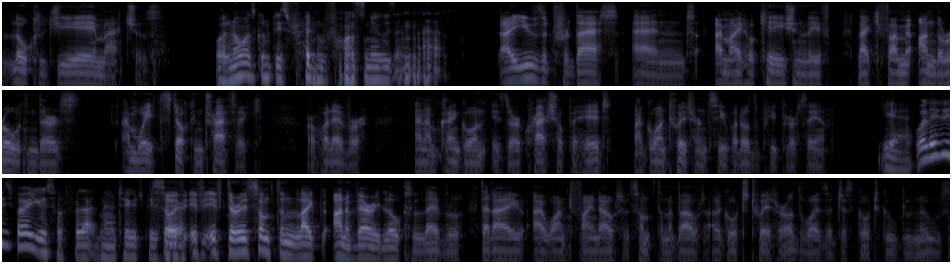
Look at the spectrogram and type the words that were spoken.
local GAA matches. well no one's going to be spreading false news in that I use it for that, and I might occasionally, if like if I'm on the road and there's I'm wait stuck in traffic or whatever, and I'm kind of going, is there a crash up ahead? I go on Twitter and see what other people are saying. Yeah, well, it is very useful for that now too. To be So fair, if, if if there is something like on a very local level that I I want to find out or something about, I'll go to Twitter. Otherwise, I just go to Google News.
